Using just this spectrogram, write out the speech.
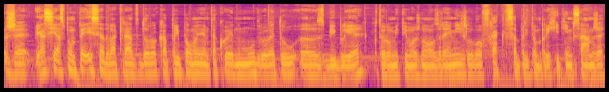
že ja si aspoň 52 krát do roka pripomeniem takú jednu múdru vetu e, z Biblie, ktorú mi ty možno ozrejmíš, lebo fakt sa pri tom prichytím sám, že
